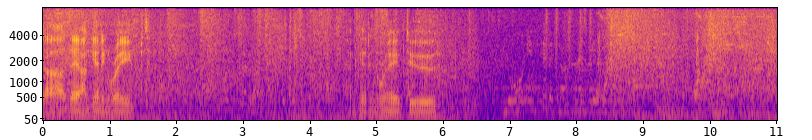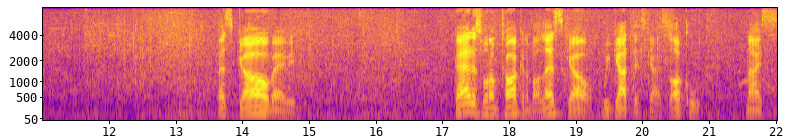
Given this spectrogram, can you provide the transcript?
god, they are getting raped. Getting raped, dude. Let's go, baby. That is what I'm talking about. Let's go. We got this, guys. It's all cool. Nice.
